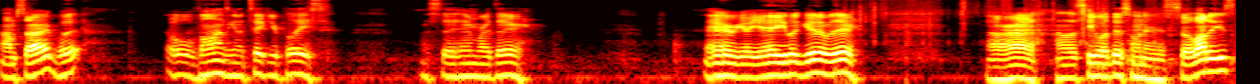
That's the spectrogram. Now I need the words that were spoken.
I'm sorry, but old Von's gonna take your place. I set him right there. There we go. Yeah, you look good over there. All right, now let's see what this one is. So a lot of these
